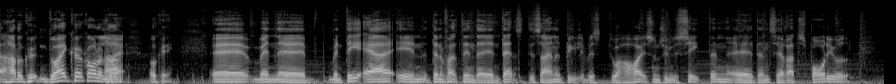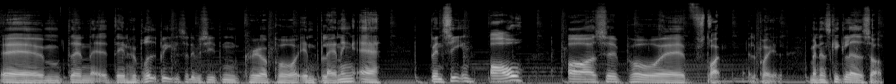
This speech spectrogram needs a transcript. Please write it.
Har du, kø- du har ikke kørekort eller noget? Okay. Øh, men, øh, men det er en, den er faktisk den er en dansk designet bil. Hvis du har højst sandsynligt set den, øh, den ser ret sporty ud. Øh, den, det er en hybridbil, så det vil sige, at den kører på en blanding af benzin og også på øh, strøm, eller på el. Men den skal ikke lades op,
